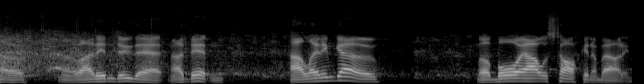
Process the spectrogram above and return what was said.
no, no, I didn't do that. I didn't. I let him go. But boy, I was talking about him.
